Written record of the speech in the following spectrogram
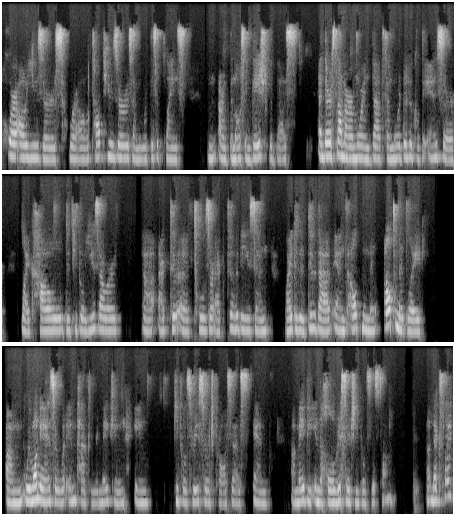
who are our users, who are our top users, and what disciplines are the most engaged with us. And there are some are more in depth and more difficult to answer, like how do people use our uh, active uh, tools or activities and why do they do that? And ultimately, ultimately um, we want to answer what impact we're making in people's research process and uh, maybe in the whole research ecosystem. Uh, next slide.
